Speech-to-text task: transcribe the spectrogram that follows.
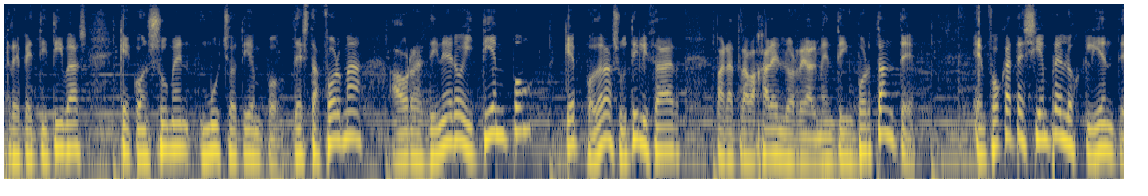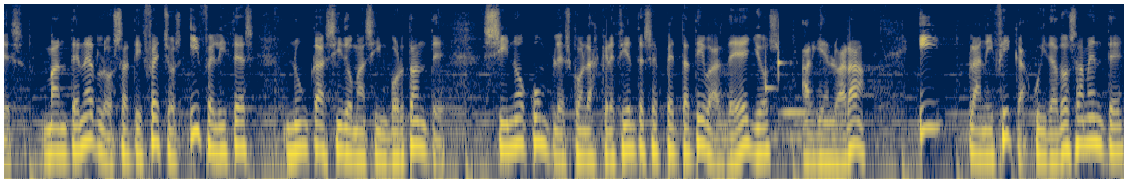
repetitivas que consumen mucho tiempo. De esta forma ahorras dinero y tiempo que podrás utilizar para trabajar en lo realmente importante. Enfócate siempre en los clientes. Mantenerlos satisfechos y felices nunca ha sido más importante. Si no cumples con las crecientes expectativas de ellos, alguien lo hará. Y planifica cuidadosamente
